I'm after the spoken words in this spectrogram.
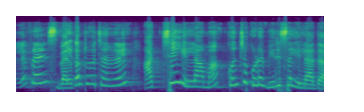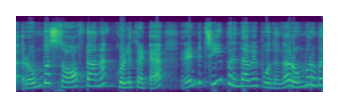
Hello friends welcome to channel அச்சே இல்லாமல் கொஞ்சம் கூட விரிசல் இல்லாத ரொம்ப சாஃப்டான கொழுக்கட்டை ரெண்டு சீப் இருந்தாவே போதுங்க. ரொம்ப ரொம்ப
